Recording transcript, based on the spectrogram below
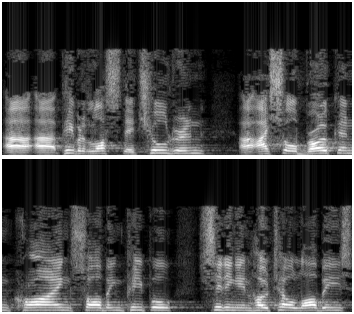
Uh, uh, people had lost their children. I saw broken, crying, sobbing people sitting in hotel lobbies,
